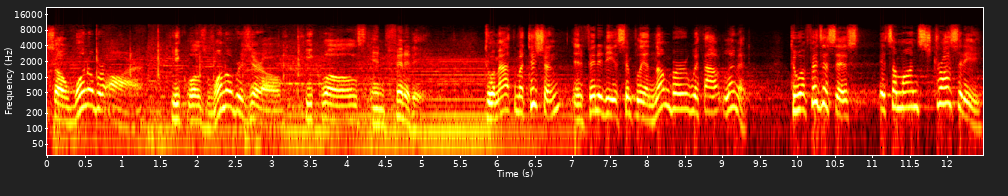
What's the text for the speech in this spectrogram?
So 1 over R equals 1 over 0 equals infinity. To a mathematician, infinity is simply a number without limit. To a physicist, it's a monstrosity.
